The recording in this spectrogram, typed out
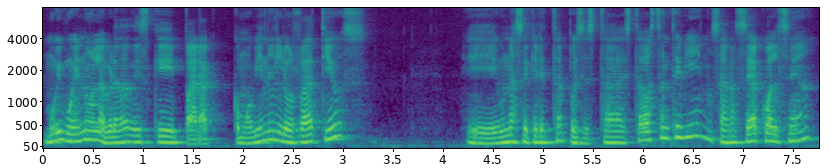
Muy bueno, la verdad es que para como vienen los ratios, eh, una secreta pues está, está bastante bien, o sea, sea cual sea.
